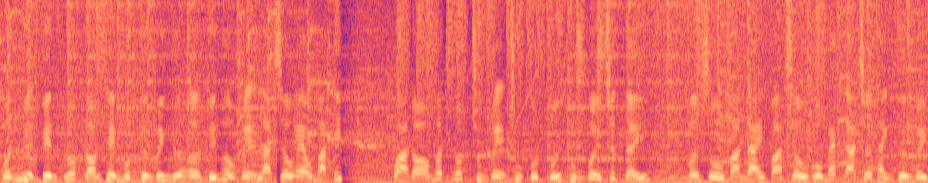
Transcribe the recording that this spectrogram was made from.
huấn luyện viên Klopp đón thêm một thương binh nữa ở tuyến hậu vệ là Joel Matip. Qua đó mất nốt trung vệ trụ cột cuối cùng bởi trước đấy, Virgil van Dijk và Joe Gomez đã trở thành thương binh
